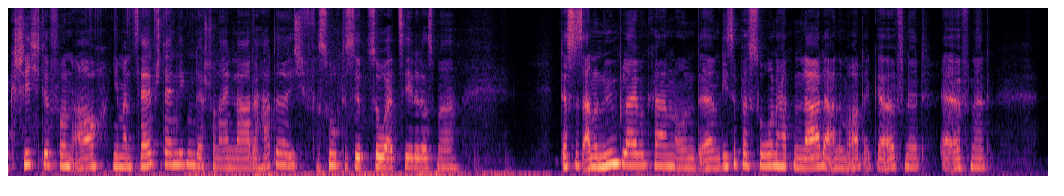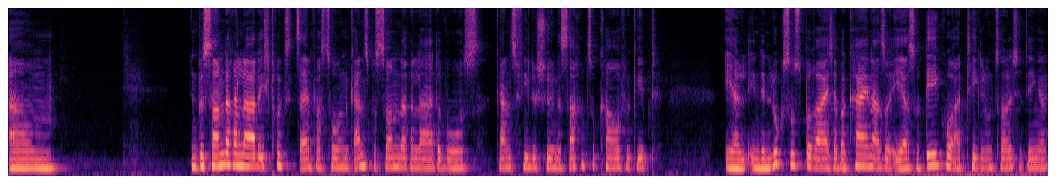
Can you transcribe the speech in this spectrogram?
Geschichte von auch jemand Selbstständigen, der schon einen Laden hatte. Ich versuche das jetzt so erzähle, dass man, dass es anonym bleiben kann. Und ähm, diese Person hat einen Laden an einem Ort geöffnet, eröffnet. Ähm, ein besonderer Laden, ich drücke es jetzt einfach so, ein ganz besonderer Laden, wo es ganz viele schöne Sachen zu kaufen gibt. Eher in den Luxusbereich, aber keine, also eher so Dekoartikel und solche Dinge.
